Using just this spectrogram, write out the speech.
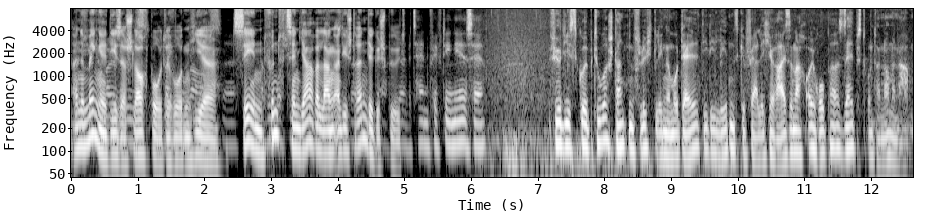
Eine Menge dieser Schlauchboote wurden hier 10, 15 Jahre lang an die Strände gespült. Für die Skulptur standen Flüchtlinge Modell, die die lebensgefährliche Reise nach Europa selbst unternommen haben.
